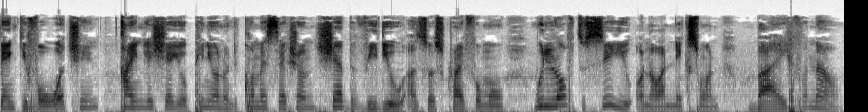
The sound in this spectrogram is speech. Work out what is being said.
Thank you for watching. Kindly share your opinion on the comment section, share the video, and subscribe for more. We love to see you on our next one. Bye for now.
